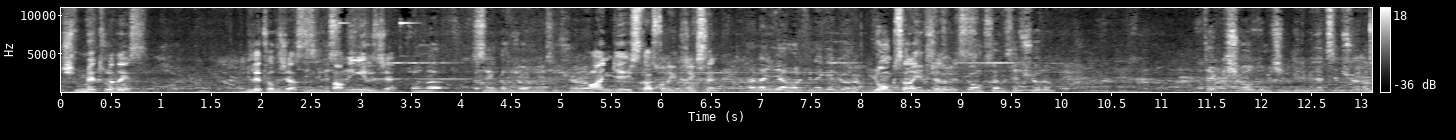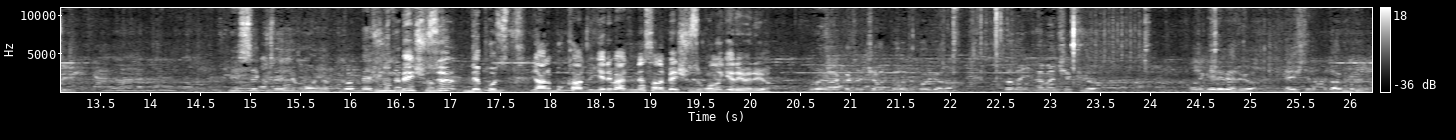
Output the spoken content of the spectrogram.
Şimdi metrodayız. Bilet alacağız. İngiliz Tam. İngilizce. Sonra single journey seçiyorum. Hangi istasyona gideceksin? Hemen Y harfine geliyorum. Yongsan'a gideceğiz biz. Yongsan'ı seçiyorum. Tek kişi olduğum için bir bilet seçiyorum. 1850 won yapıyor. 500 Bunun de 500'ü depozit. Yani bu kartı geri verdiğinde sana 500'ü onu geri veriyor. Buraya arkadaşlar kağıt paramı koyuyorum. Zaten hemen çekiyor. Onu geri veriyor. Değiştirip bir daha koyuyorum.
